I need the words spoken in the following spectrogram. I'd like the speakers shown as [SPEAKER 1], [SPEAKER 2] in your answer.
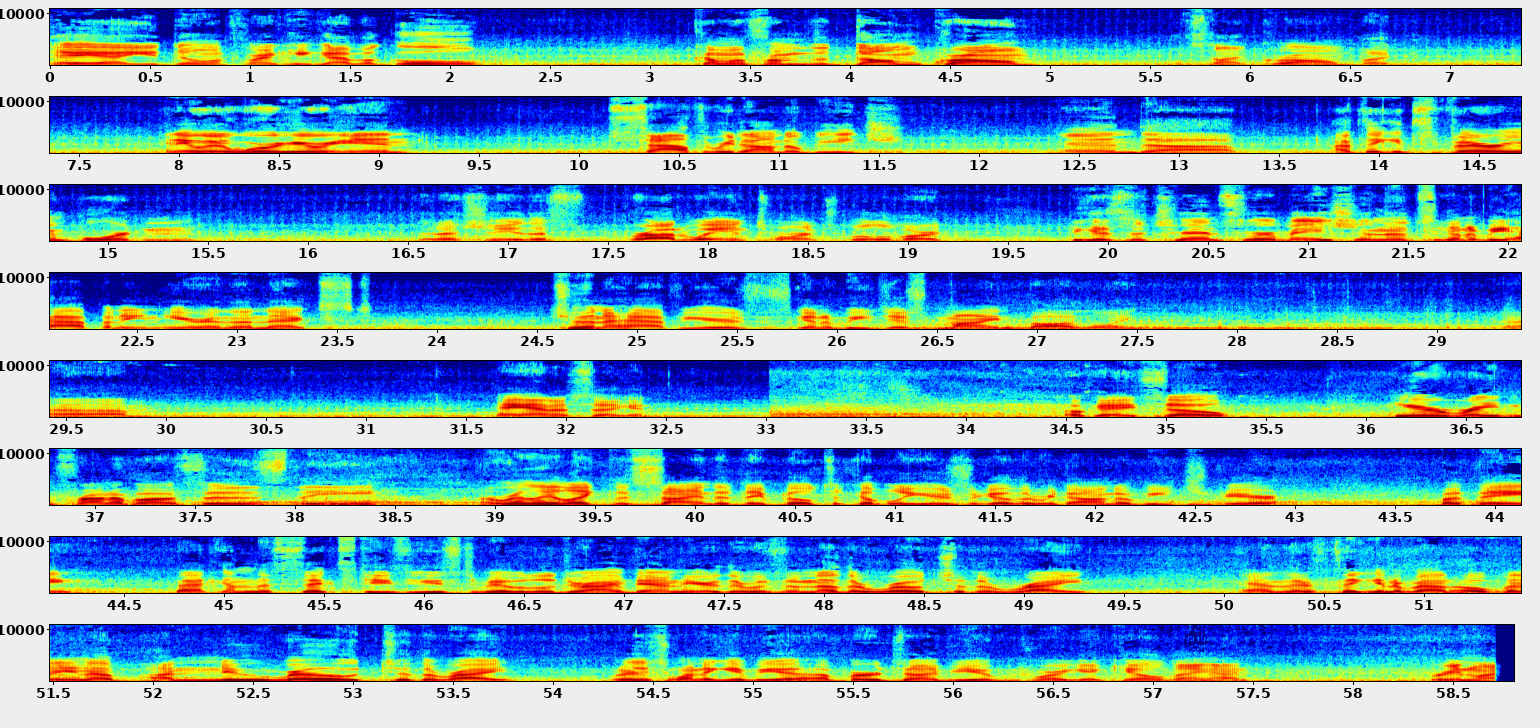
[SPEAKER 1] Hey, how you doing, Frankie Gabagool? Coming from the Dome Chrome. Well, it's not Chrome, but anyway, we're here in South Redondo Beach, and uh, I think it's very important that I show you this Broadway and Torrance Boulevard because the transformation that's going to be happening here in the next two and a half years is going to be just mind-boggling. Um, hang on a second. Okay, so here right in front of us is the. I really like the sign that they built a couple of years ago, the Redondo Beach Pier. But they, back in the 60s, you used to be able to drive down here. There was another road to the right, and they're thinking about opening up a new road to the right. But I just want to give you a, a bird's eye view before I get killed. Hang on. Green light.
